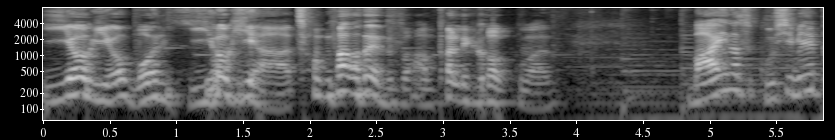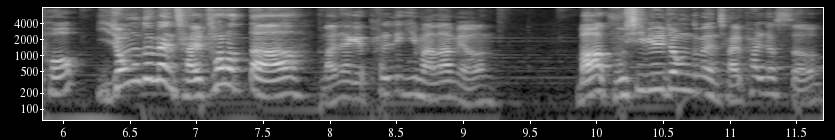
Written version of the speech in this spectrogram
2억이요? 뭔 2억이야? 천만 원에도 안 팔릴 것 같구만. 마이너스 91%? 이 정도면 잘 털었다. 만약에 팔리기만 하면. 마 91 정도면 잘 팔렸어.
